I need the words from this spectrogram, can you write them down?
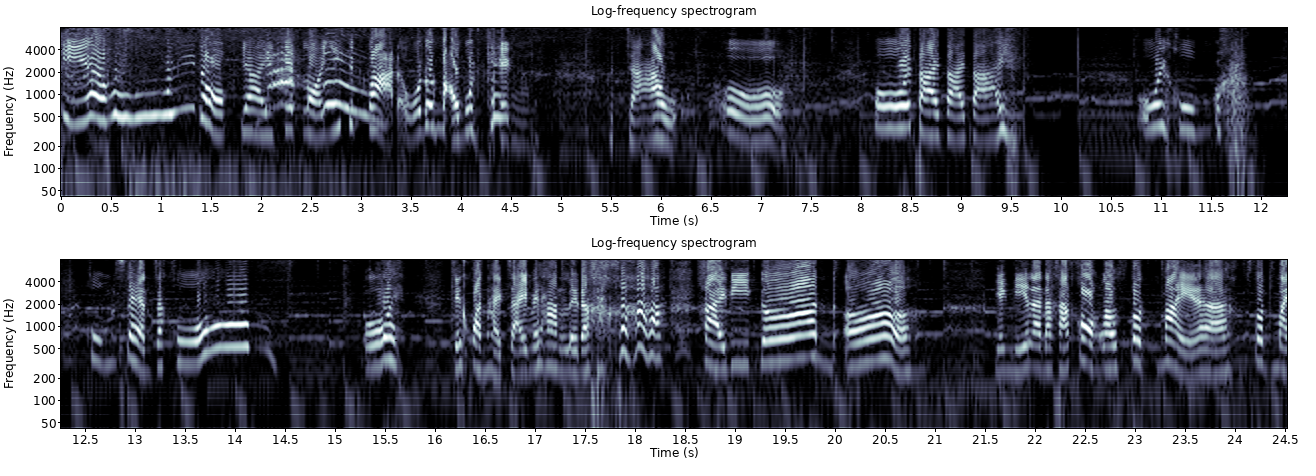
กี้อะหุยดอกใหญ่720บาท โอ้โดนเหมาหมดเข่ง พระเจ้า โอ้โอ้ยตายตายตาย โอ้ยคุม คุมแสนจะคุม โอ้ยเจ๊ขวัญหายใจไม่ทันเลยนะคะ ขายดีเกิน เออ อย่างนี้แหละนะคะ ของเราสดใหม่นะคะ สดใหม่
